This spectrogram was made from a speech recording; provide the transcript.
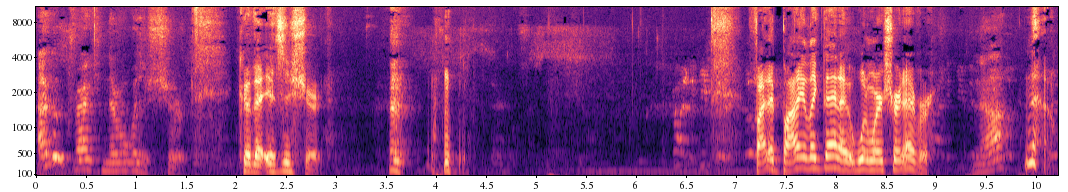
How come Drax never wears a shirt? Because that is his shirt. if I had a body like that, I wouldn't wear a shirt ever. No? No.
